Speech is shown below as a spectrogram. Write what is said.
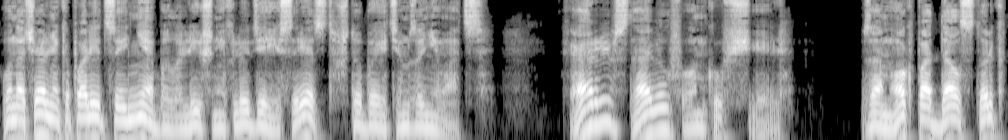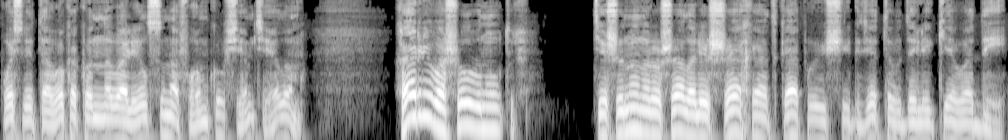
У начальника полиции не было лишних людей и средств, чтобы этим заниматься. Харри вставил Фомку в щель. Замок поддался только после того, как он навалился на Фомку всем телом. Харри вошел внутрь. Тишину нарушало лишь эхо, откапывающей где-то вдалеке воды.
